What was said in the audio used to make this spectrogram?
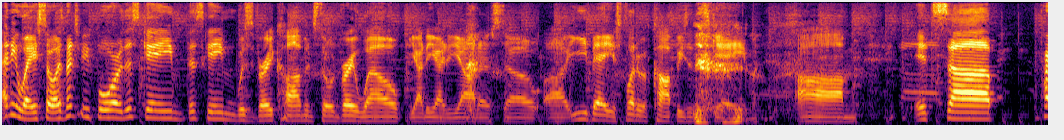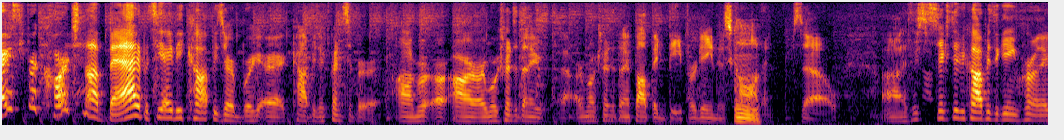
anyway, so as mentioned before, this game this game was very common, sold very well, yada yada yada. So uh, eBay is flooded with copies of this game. um, it's uh, price for carts not bad, but CIB copies are, are copies are expensive or, um, are, are more expensive than I are more expensive than I thought they'd be for game this common. So. Uh, 60 copies of the game currently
